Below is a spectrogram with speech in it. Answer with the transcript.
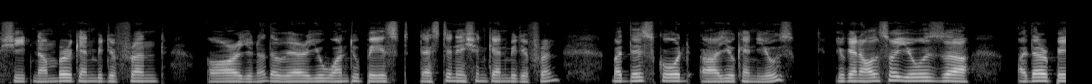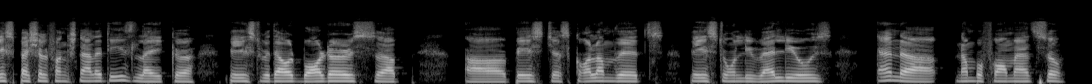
sheet number can be different or you know the where you want to paste destination can be different but this code uh, you can use. You can also use uh, other paste special functionalities like uh, paste without borders uh, uh, paste just column widths paste only values and uh, number formats. So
